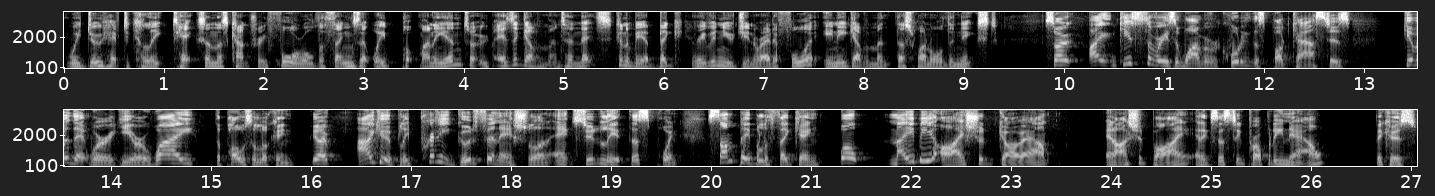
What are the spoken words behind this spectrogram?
we do have to collect tax in this country for all the things that we put money into as a government. And that's going to be a big revenue generator for any government, this one or the next. So I guess the reason why we're recording this podcast is given that we're a year away, the polls are looking, you know, arguably pretty good for National and ACT. Certainly at this point, some people are thinking, well, maybe I should go out and I should buy an existing property now because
